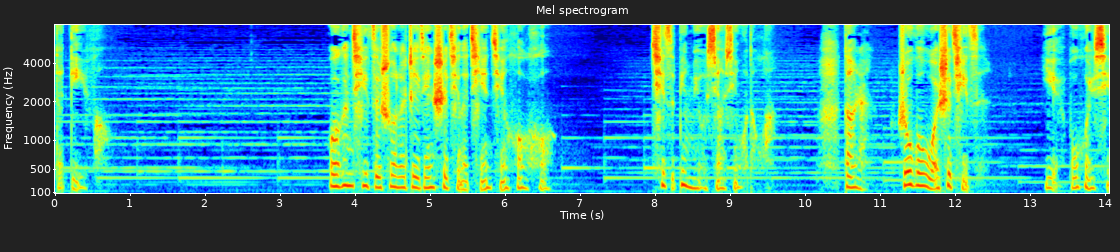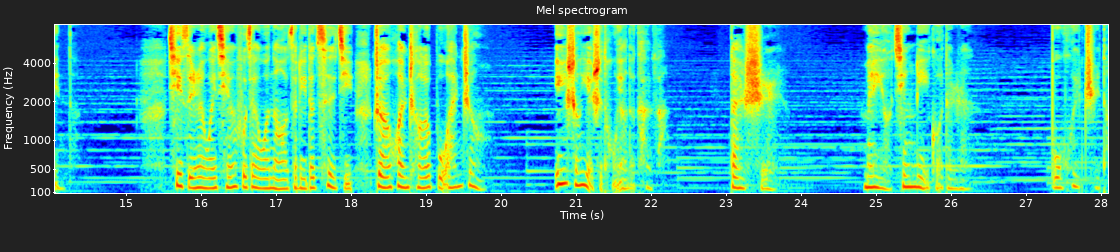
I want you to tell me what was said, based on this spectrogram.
的地方。我跟妻子说了这件事情的前前后后，妻子并没有相信我的话。当然，如果我是妻子，也不会信的。妻子认为潜伏在我脑子里的刺激转换成了不安症，医生也是同样的看法。但是，没有经历过的人不会知道，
